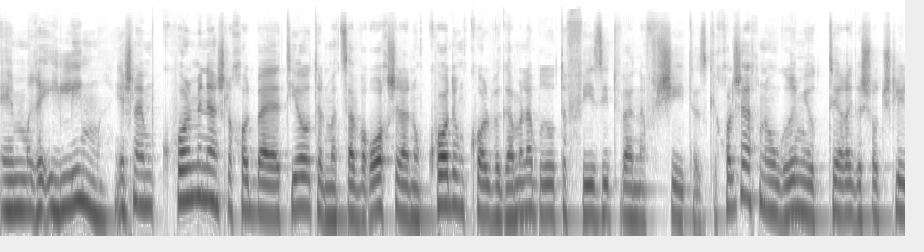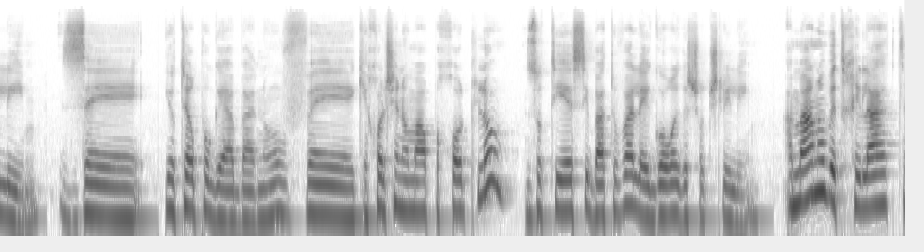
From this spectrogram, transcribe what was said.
הם רעילים, יש להם כל מיני השלכות בעייתיות על מצב הרוח שלנו קודם כל וגם על הבריאות הפיזית והנפשית. אז ככל שאנחנו אוגרים יותר רגשות שליליים, זה יותר פוגע בנו, וככל שנאמר פחות לא, זאת תהיה סיבה טובה לאגור רגשות שליליים. אמרנו בתחילת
